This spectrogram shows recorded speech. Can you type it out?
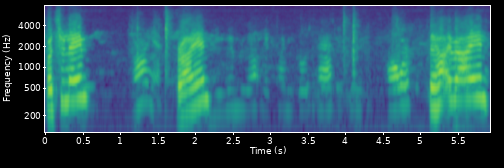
What's your name? Ryan. Ryan? Remember that next time he goes past? Holler. Say hi, Ryan.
